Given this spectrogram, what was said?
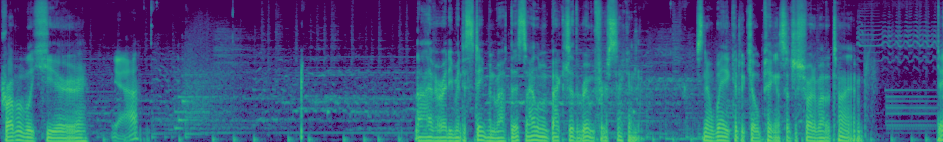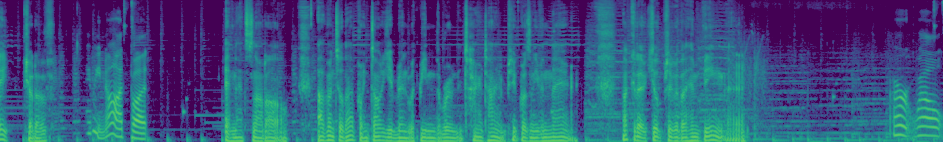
Probably here. Yeah. I've already made a statement about this. I only went back to the room for a second. There's no way he could have killed Pig in such a short amount of time. They could have. Maybe not, but And that's not all. Up until that point, Doggy had been with me in the room the entire time. Pig wasn't even there. How could I have killed Pig without him being there? er, well,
